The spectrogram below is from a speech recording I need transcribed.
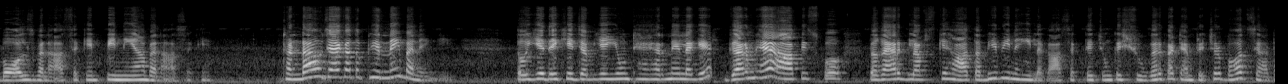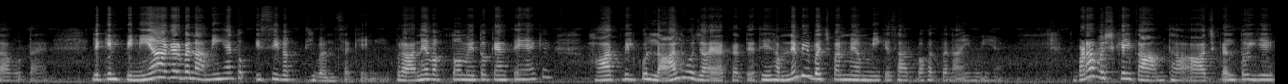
बॉल्स बना सकें, पिनियाँ बना सकें। ठंडा हो जाएगा तो फिर नहीं बनेंगी। तो ये देखिए, जब ये यूँ ठहरने लगे, गर्म है, आप इसको बगैर ग्लव्स के हाथ अभी भी नहीं लगा सकते क्योंकि शुगर का टेम्परेचर बहुत ज़्यादा होता है। लेकिन पिनिया अगर बनानी है तो इसी वक्त ही बन सकेंगी। पुराने वक्तों में तो कहते हैं कि हाथ बिल्कुल लाल हो जाया करते थे। हमने भी बचपन में अम्मी के साथ बहुत बनाई हुई हैं। तो बड़ा मुश्किल काम था। आजकल तो ये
